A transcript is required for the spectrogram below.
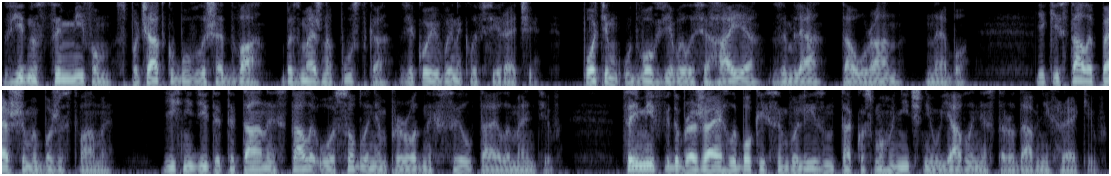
Згідно з цим міфом, спочатку був лише два безмежна пустка, з якої виникли всі речі. Потім удвох з'явилися Гайя, Земля та Уран, небо, які стали першими божествами. Їхні діти титани стали уособленням природних сил та елементів. Цей міф відображає глибокий символізм та космогонічні уявлення стародавніх греків.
